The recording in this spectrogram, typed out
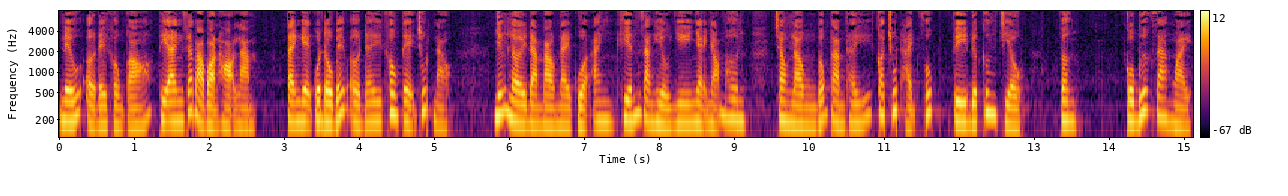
Nếu ở đây không có thì anh sẽ bảo bọn họ làm. Tài nghệ của đầu bếp ở đây không tệ chút nào. Những lời đảm bảo này của anh khiến Giang Hiểu Nhi nhẹ nhõm hơn. Trong lòng bỗng cảm thấy có chút hạnh phúc vì được cưng chiều. Vâng. Cô bước ra ngoài,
